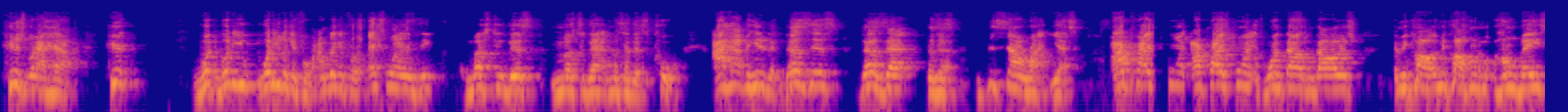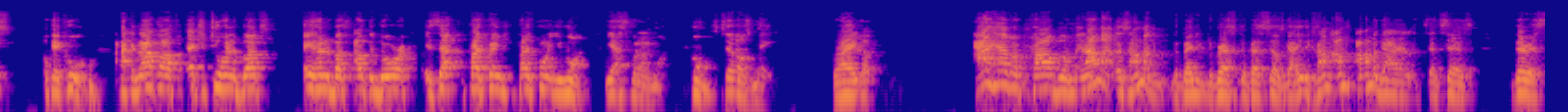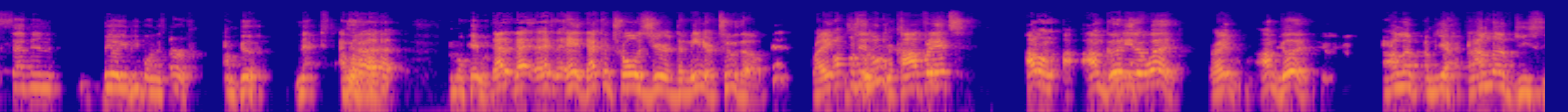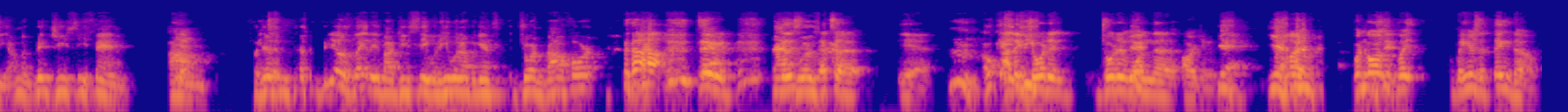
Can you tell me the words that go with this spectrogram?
Here's what I have. Here, what what are you what are you looking for? I'm looking for X, Y, and Z. Must do this. Must do that. Must have this. Cool. I have a heater that does this does that? Does yeah. this, does this sound right? Yes. Our price point, our price point is one thousand dollars. Let me call, let me call home, home base. Okay, cool. I can knock off extra two hundred bucks, eight hundred bucks out the door. Is that price range, price point you want? Yes, what I want. Boom, sales made. Right. Yep. I have a problem, and I'm not. Listen, I'm not the best, the best, the best sales guy either. Because I'm, I'm, I'm a guy that says there is seven billion people on this earth. I'm good. Next, I love I'm okay with that. That, that, hey, that controls your demeanor too, though, right? Your confidence. I don't. I'm good either way, right? I'm good. I love, um, yeah, and I love GC. I'm a big GC fan. Um, yeah, but there's some, there's some, videos lately about GC when he went up against Jordan Belfort. Dude, that this, was that's a yeah. Hmm, okay, I think Jordan Jordan yeah. won the argument. Yeah, yeah. But we're going, but but here's the thing though.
